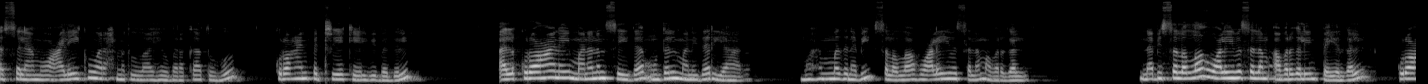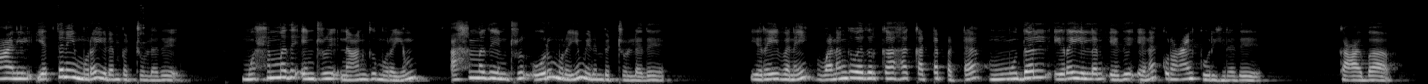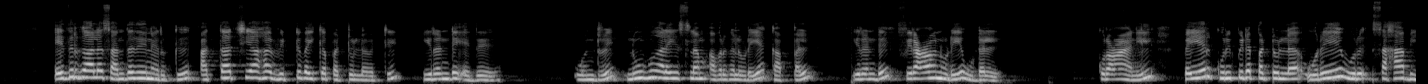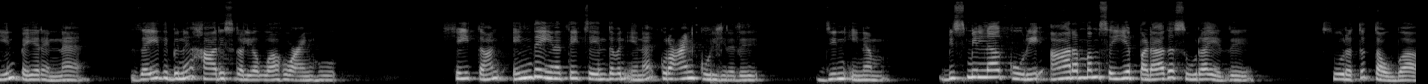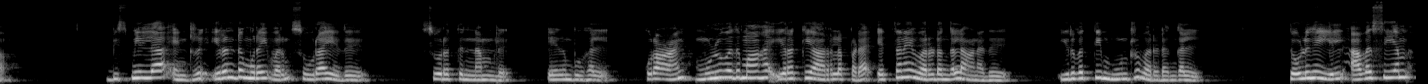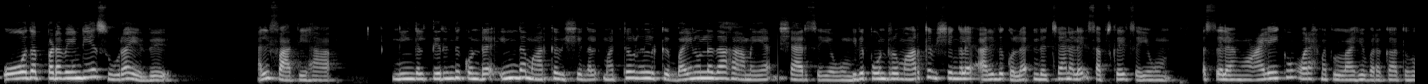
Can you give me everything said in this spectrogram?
அஸ்லாம் அலைக்கும் வரமத்துல்லாஹி வரகாத்துஹு குரான் பற்றிய கேள்வி பதில் அல் குரானை மனனம் செய்த முதல் மனிதர் யார்? முஹம்மது நபி சல்லாஹூ அலைவசலம் அவர்கள். நபி சல்லாஹூ அலைவசலம் அவர்களின் பெயர்கள் குரானில் எத்தனை முறை இடம்பெற்றுள்ளது? முஹம்மது என்று நான்கு முறையும் அஹ்மது என்று ஒரு முறையும் இடம்பெற்றுள்ளது. இறைவனை வணங்குவதற்காக கட்டப்பட்ட முதல் இறை இல்லம் எது என குரான் கூறுகிறது. காபா. எதிர்கால சந்ததியினருக்கு அத்தாட்சியாக விட்டு வைக்கப்பட்டுள்ளவற்றில் இரண்டு எது? ஒன்று நூஹு இஸ்லாம் அவர்களுடைய கப்பல். இரண்டு ஃபிரானுடைய உடல். குரானில் பெயர் குறிப்பிடப்பட்டுள்ள ஒரே ஒரு சஹாபியின் பெயர் என்ன? ஜயித் ஹாரிஸ் அலி அல்லாஹு அன்ஹு. ஷெய்தான் எந்த இனத்தைச் சேர்ந்தவன் என குரான் கூறுகிறது. ஜின் இனம். பிஸ்மில்லா கூறி ஆரம்பம் செய்யப்படாத சூரா எது? சூரத்து தௌபா. பிஸ்மில்லா என்று இரண்டு முறை வரும் சூரா எது? சூரத்து நம்லு எறும்புகள். குர்ஆன் முழுவதுமாக இறக்கி அருளப்பட எத்தனை வருடங்கள் ஆனது? இருபத்தி மூன்று வருடங்கள். தொழுகையில் அவசியம் ஓதப்பட வேண்டிய சூரா எது? அல் ஃபாத்திஹா நீங்கள் தெரிந்து கொண்ட இந்த மார்க்க விஷயங்கள் மற்றவர்களுக்கு பயனுள்ளதாக அமைய ஷேர் செய்யவும். இது போன்ற மார்க்க விஷயங்களை அறிந்து கொள்ள இந்த சேனலை சப்ஸ்கிரைப் செய்யவும். அஸ்லாம் வலைக்கம் வரஹ்மத்துல்லாஹி வரகாத்து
